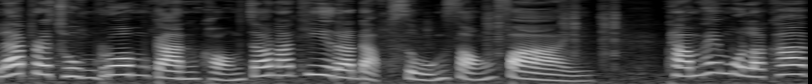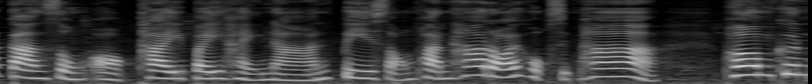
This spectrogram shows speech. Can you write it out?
และประชุมร่วมกันของเจ้าหน้าที่ระดับสูง 2 ฝ่าย ทำให้มูลค่าการส่งออกไทยไปไหหนานปี 2565 เพิ่มขึ้น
